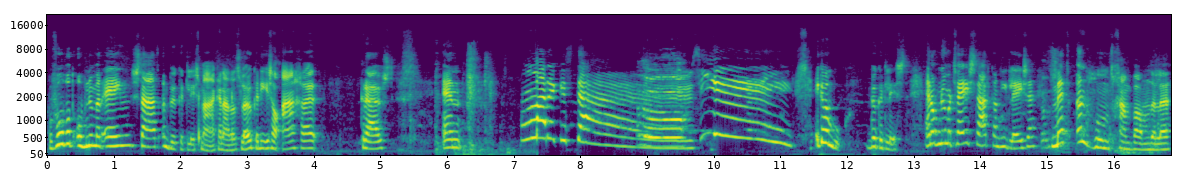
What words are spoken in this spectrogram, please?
Bijvoorbeeld op nummer 1 staat een bucketlist maken. Nou, dat is leuk. Die is al aangekruist. En Mark is. Hallo. Yay! Ik heb een boek. Bucketlist. En op nummer 2 staat, kan niet lezen, met een hond gaan wandelen.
